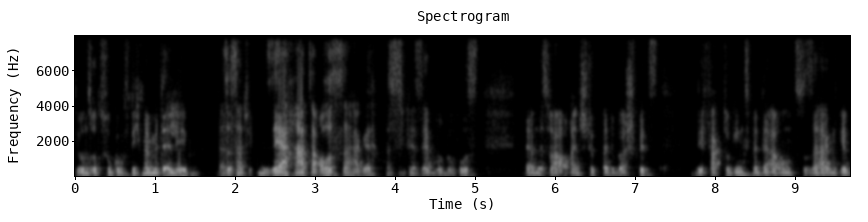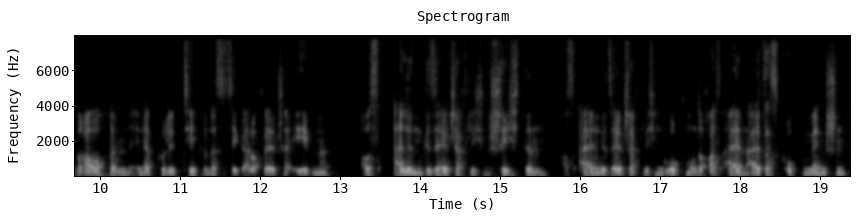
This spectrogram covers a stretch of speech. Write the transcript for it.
die unsere Zukunft nicht mehr miterleben. Das ist natürlich eine sehr harte Aussage, das ist mir sehr wohl bewusst. Ähm, das war auch ein Stück weit überspitzt. De facto ging es mir darum zu sagen, wir brauchen in der Politik, und das ist egal auf welcher Ebene, aus allen gesellschaftlichen Schichten, aus allen gesellschaftlichen Gruppen und auch aus allen Altersgruppen Menschen,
